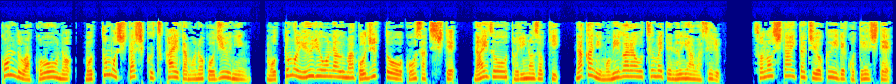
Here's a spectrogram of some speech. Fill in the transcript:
今度は皇王の最も親しく仕えた者50人、最も有料な馬50頭を考察して、内臓を取り除き、中にもみ殻を詰めて縫い合わせる。その死体たちを杭で固定して、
